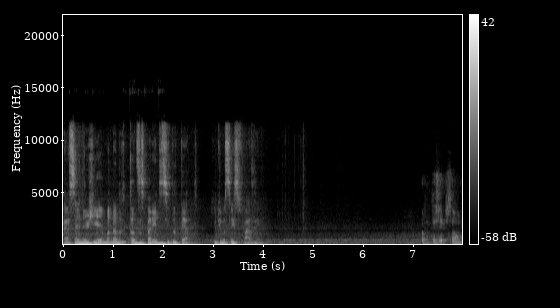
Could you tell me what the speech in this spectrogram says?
essa energia emanando de todas as paredes e do teto. O que, que vocês fazem? Joga percepção.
